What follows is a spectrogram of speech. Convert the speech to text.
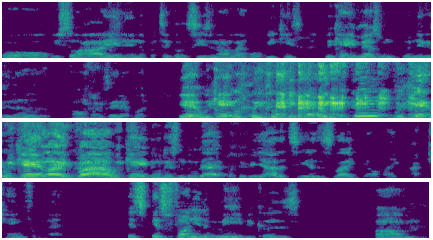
or, or we so high in, in a particular season of our life where we can't we can't mess with, with niggas in the hood. I don't want to say that, but yeah, we can't we, we can't we can't we can't like vibe. We can't do this and do that. But the reality is, it's like yo, like I came from that. It's it's funny to me because, um,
